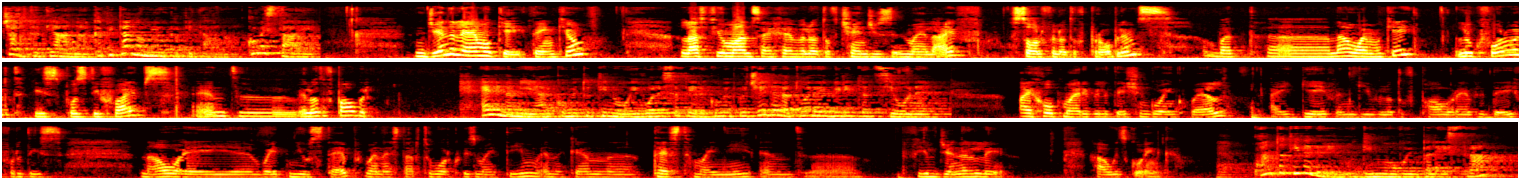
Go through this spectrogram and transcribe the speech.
Ciao Tatiana, capitano mio capitano, come stai? Generally, I'm okay, thank you. Last few months, I have a lot of changes in my life, solve a lot of problems, but uh, now I'm okay. Look forward with positive vibes and uh, a lot of power. Elena Miar, come tutti noi, vuole sapere come procede la tua riabilitazione. I hope my rehabilitation going well. I gave and give a lot of power every day for this. Now I uh, wait new step when I start to work with my team and I can uh, test my knee and uh, feel generally how it's going. Quando ti vedremo di nuovo in palestra?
